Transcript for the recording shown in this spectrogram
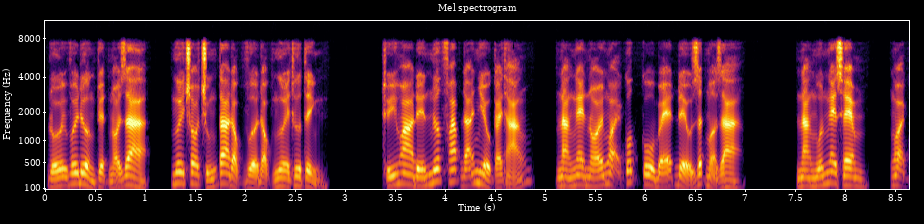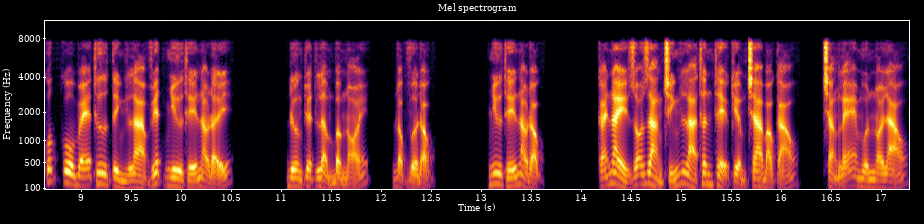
đối với đường tuyệt nói ra ngươi cho chúng ta đọc vừa đọc ngươi thư tình thúy hoa đến nước pháp đã nhiều cái tháng nàng nghe nói ngoại quốc cô bé đều rất mở ra nàng muốn nghe xem ngoại quốc cô bé thư tình là viết như thế nào đấy đường tuyệt lẩm bẩm nói đọc vừa đọc như thế nào đọc cái này rõ ràng chính là thân thể kiểm tra báo cáo chẳng lẽ muốn nói láo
